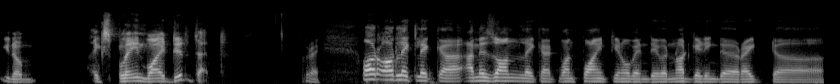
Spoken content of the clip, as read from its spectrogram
you know explain why it did that or or like like uh, amazon like at one point you know when they were not getting the right uh,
